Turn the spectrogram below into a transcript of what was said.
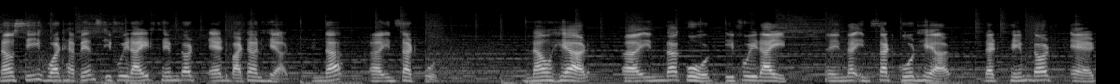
now see what happens if we write frame.add button here in the uh, insert code. Now here uh, in the code if we write in the insert code here that frame dot add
